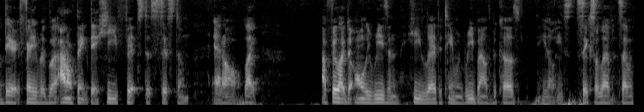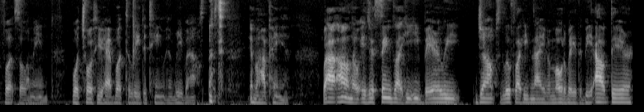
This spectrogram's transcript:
Derrick Favors, but I don't think that he fits the system at all. Like, I feel like the only reason he led the team in rebounds because you know he's 6'11", 7 foot. So I mean, what choice do you have but to lead the team in rebounds, in my opinion. But I, I, don't know. It just seems like he, he barely jumps. It looks like he's not even motivated to be out there.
